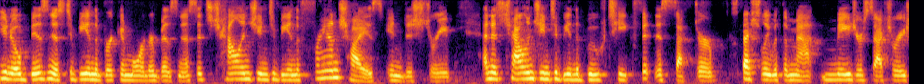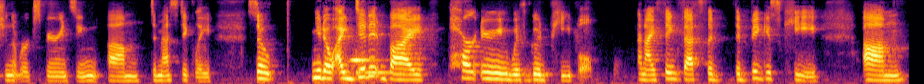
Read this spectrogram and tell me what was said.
you know business to be in the brick and mortar business. It's challenging to be in the franchise industry and it's challenging to be in the boutique fitness sector especially with the ma- major saturation that we're experiencing um, domestically. So you know i did it by partnering with good people and i think that's the, the biggest key. Um,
